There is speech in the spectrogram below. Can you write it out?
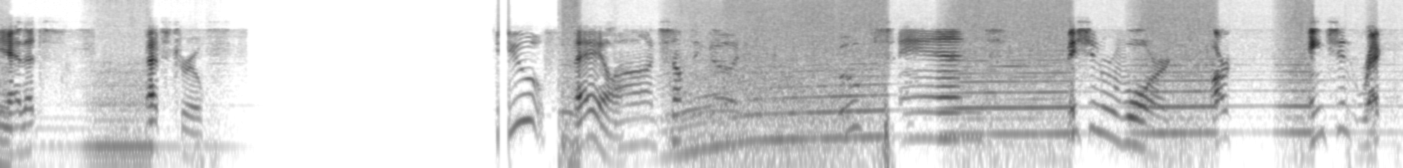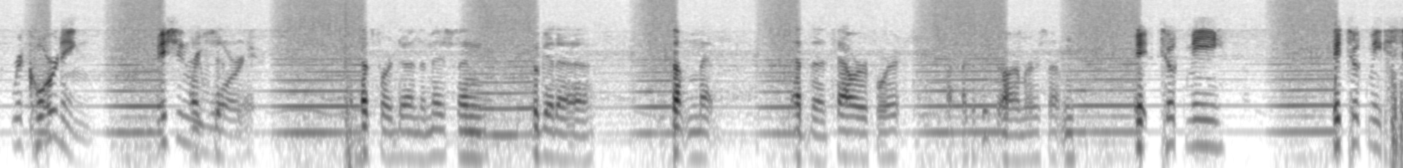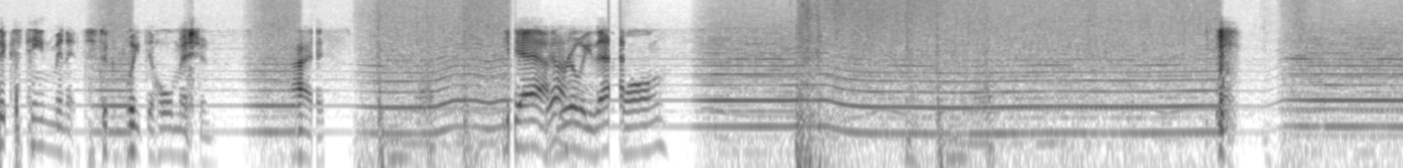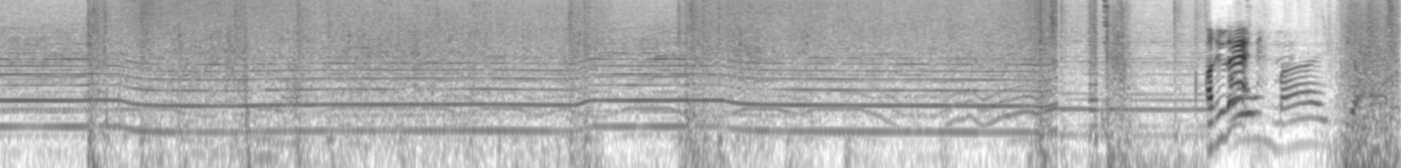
Yeah, that's that's true. You fail. on, something good. Oops, and mission reward. Arc ancient rec recording. Mission That's reward. it. That's for doing the mission. We'll get a something at at the tower for it, like a piece of armor or something. It took me it took me 16 minutes to complete the whole mission. Nice. Yeah, Yeah. really that long. I'll do that. Oh my god!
